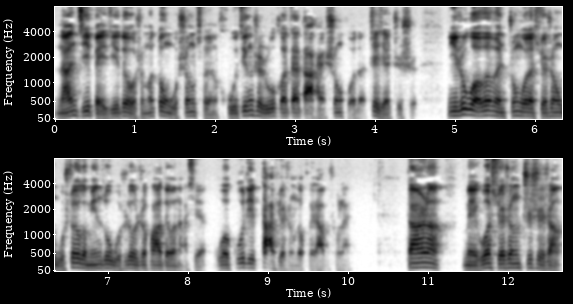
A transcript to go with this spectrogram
南极、北极都有什么动物生存，虎鲸是如何在大海生活的这些知识。你如果问问中国的学生，五十六个民族、五十六枝花都有哪些？我估计大学生都回答不出来。当然了，美国学生知识上。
